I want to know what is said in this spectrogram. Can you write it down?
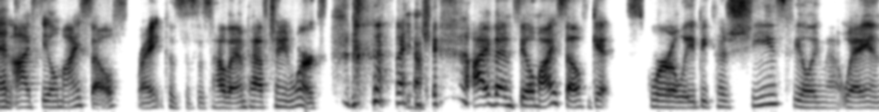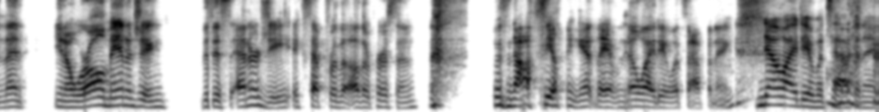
and I feel myself, right? Because this is how the empath chain works. yeah. I then feel myself get squirrely because she's feeling that way. And then, you know, we're all managing this energy except for the other person who's not feeling it. They have no idea what's happening. No idea what's happening.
